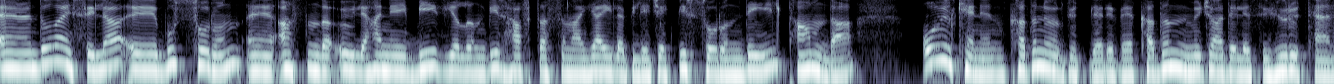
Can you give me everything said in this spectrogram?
Ee, dolayısıyla e, bu sorun e, aslında öyle hani bir yılın bir haftasına yayılabilecek bir sorun değil tam da o ülkenin kadın örgütleri ve kadın mücadelesi yürüten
